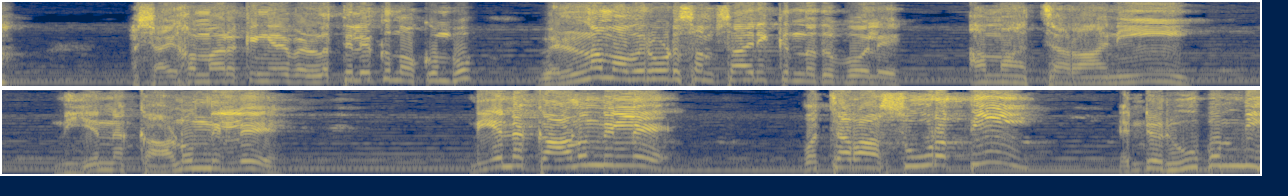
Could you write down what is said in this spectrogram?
ആ ഷൈഹന്മാരൊക്കെ ഇങ്ങനെ വെള്ളത്തിലേക്ക് നോക്കുമ്പോൾ വെള്ളം അവരോട് സംസാരിക്കുന്നത് പോലെ. അമാ ചറാനി നീ എന്നെ കാണുന്നില്ലേ? നീ എന്നെ കാണുന്നില്ലേ? സൂറത്തി. എന്റെ രൂപം നീ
